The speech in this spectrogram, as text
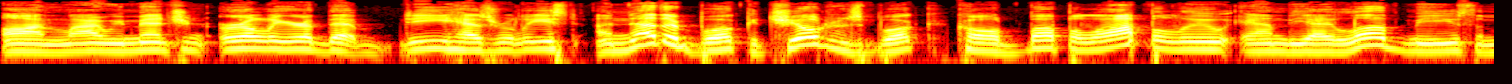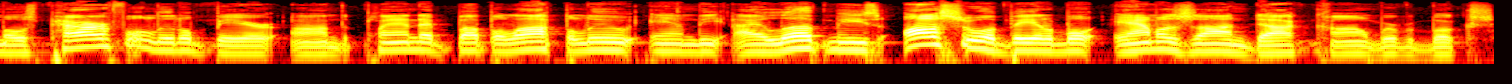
online. We mentioned earlier that Dee has released another book, a children's book called Bupalopoly and the I Love Me's, the most powerful little bear on the planet. Bupalopoly and the I Love Me's also available Amazon.com, wherever books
